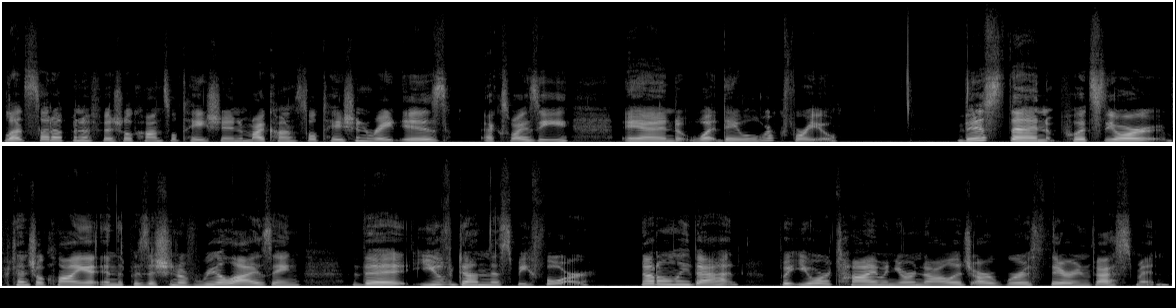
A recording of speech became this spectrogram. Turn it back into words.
let's set up an official consultation. My consultation rate is XYZ, and what day will work for you. This then puts your potential client in the position of realizing that you've done this before. Not only that, but your time and your knowledge are worth their investment.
